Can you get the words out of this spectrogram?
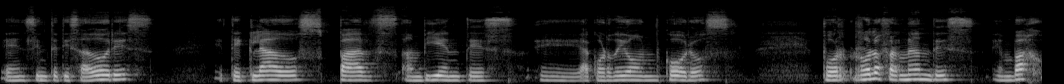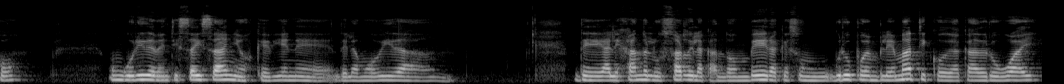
en sintetizadores, eh, teclados, pads, ambientes, eh, acordeón, coros, por Rolo Fernández en bajo, un gurí de 26 años que viene de la movida de Alejandro Luzardo y la Candombera, que es un grupo emblemático de acá de Uruguay.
